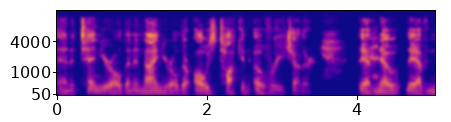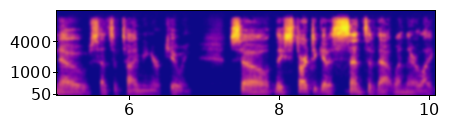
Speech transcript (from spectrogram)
and a 10 year old and a 9 year old they're always talking over each other. They have no they have no sense of timing or cueing so they start to get a sense of that when they're like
